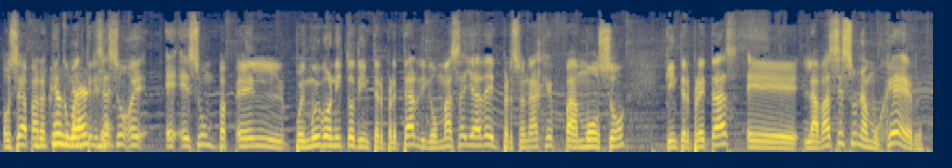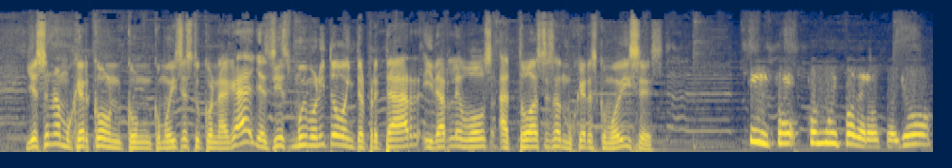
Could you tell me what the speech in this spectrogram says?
O sea, para ti como actriz es un, eh, eh, es un papel pues muy bonito de interpretar. Digo, más allá del personaje famoso que interpretas, eh, la base es una mujer. Y es una mujer con, con, como dices tú, con agallas. Y es muy bonito interpretar y darle voz a todas esas mujeres, como dices. Sí, fue, fue muy poderoso. Yo,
